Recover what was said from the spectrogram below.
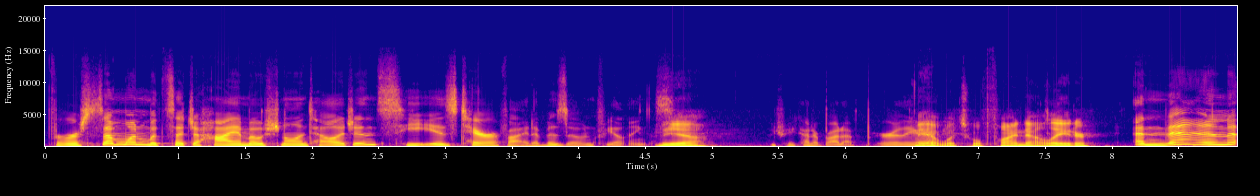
for someone with such a high emotional intelligence, he is terrified of his own feelings, Yeah. which we kind of brought up earlier. Yeah, which we'll find out later. And then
